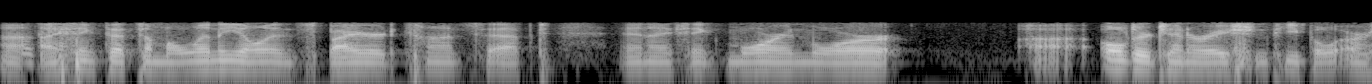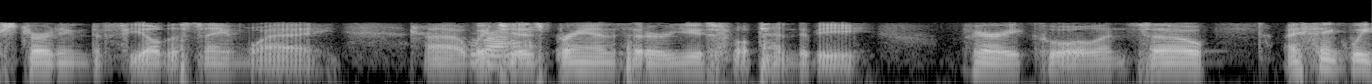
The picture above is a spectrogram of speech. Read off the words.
Uh, okay. I think that's a millennial inspired concept, and I think more and more uh, older generation people are starting to feel the same way, uh, which right. is brands that are useful tend to be very cool. And so I think we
